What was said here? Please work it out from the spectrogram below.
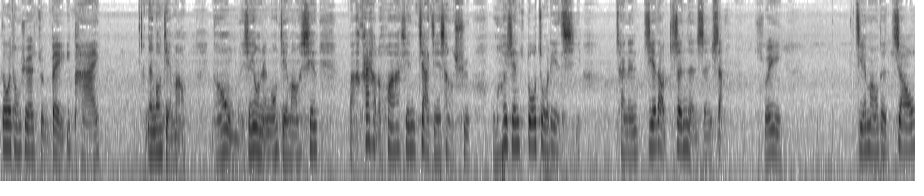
各位同学准备一排人工睫毛，然后我们先用人工睫毛先把开好的花先嫁接上去。我们会先多做练习，才能接到真人身上。所以睫毛的胶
